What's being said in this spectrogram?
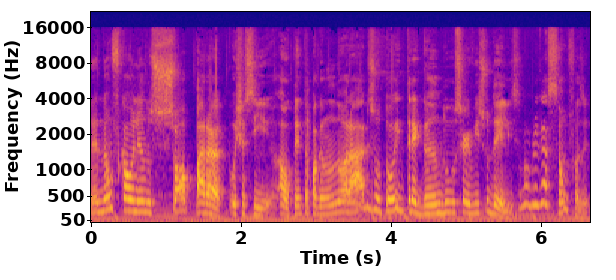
Né? Não ficar olhando só para, poxa, assim, ah, o cliente está pagando honorários, eu estou entregando o serviço dele. Isso é uma obrigação fazer.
